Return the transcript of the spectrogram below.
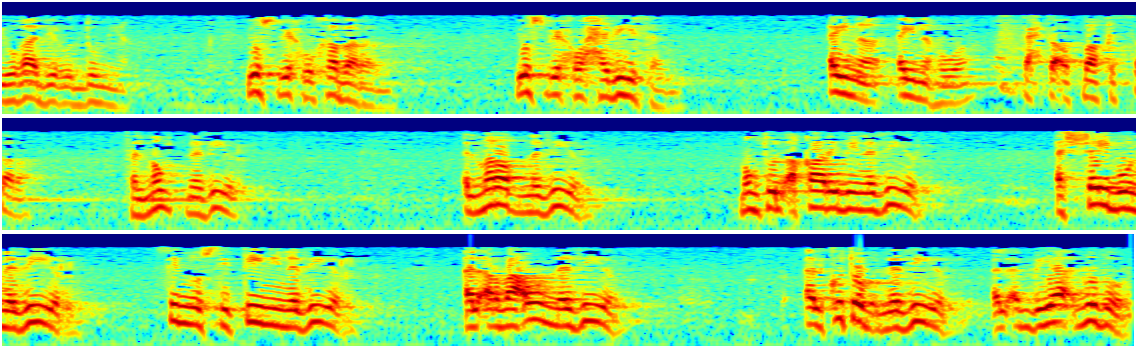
يغادر الدنيا. يصبح خبرا. يصبح حديثا. أين أين هو؟ تحت أطباق الثرى. فالموت نذير. المرض نذير. موت الأقارب نذير. الشيب نذير. سن الستين نذير. الأربعون نذير. الكتب نذير. الأنبياء نذر.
